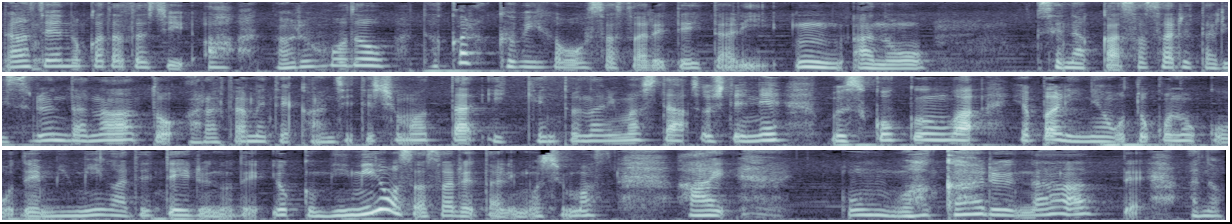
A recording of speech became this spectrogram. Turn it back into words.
男性の方たち、あ、なるほど。だから首が刺されていたり、うん、あの、背中刺されたりするんだなと改めて感じてしまった一件となりましたそしてね息子くんはやっぱりね男の子で耳が出ているのでよく耳を刺されたりもしますはいうんわかるなってあの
